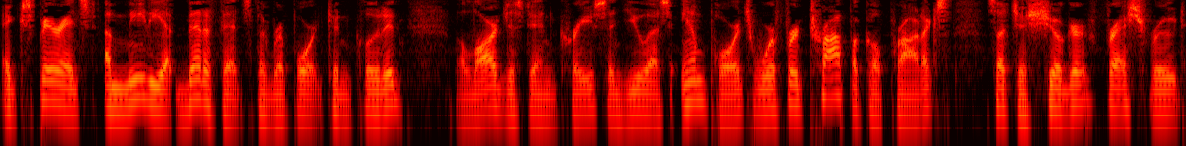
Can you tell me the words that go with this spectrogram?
experienced immediate benefits, the report concluded. The largest increase in U.S. imports were for tropical products such as sugar, fresh fruit,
